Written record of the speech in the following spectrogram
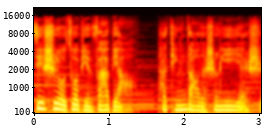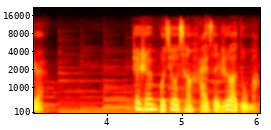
即使有作品发表，他听到的声音也是：“这人不就蹭孩子热度吗？”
